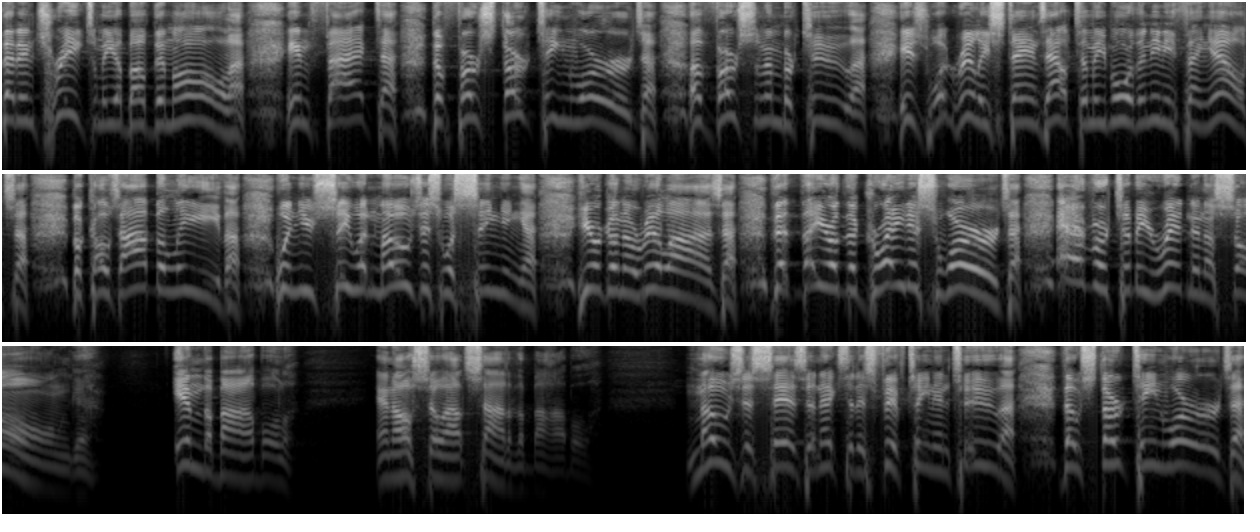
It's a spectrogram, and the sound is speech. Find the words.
that intrigues me above them all. In fact, the first 13 words of verse number two is what really stands stands out to me more than anything else uh, because I believe uh, when you see what Moses was singing, uh, you're going to realize that they are the greatest words ever to be written in a song in the Bible and also outside of the Bible. Moses says in Exodus 15 and 2, uh, those 13 words, uh,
